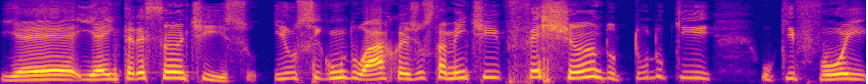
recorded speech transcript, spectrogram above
E é, e é interessante isso. E o segundo arco é justamente fechando tudo que o que foi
